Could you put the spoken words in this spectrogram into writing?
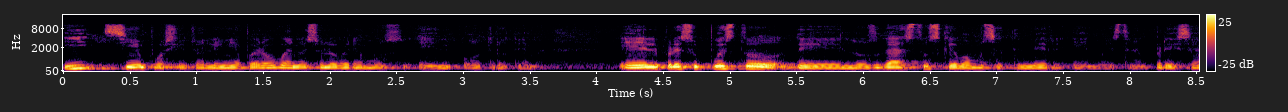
y 100% en línea, pero bueno, eso lo veremos en otro tema. El presupuesto de los gastos que vamos a tener en nuestra empresa,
